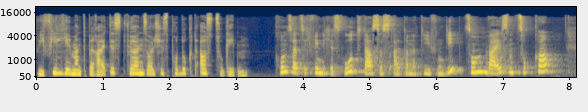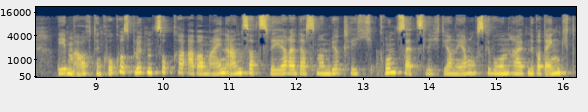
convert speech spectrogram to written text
wie viel jemand bereit ist, für ein solches Produkt auszugeben. Grundsätzlich finde ich es gut, dass es Alternativen gibt zum weißen Zucker, eben auch den Kokosblütenzucker. Aber mein Ansatz wäre, dass man wirklich grundsätzlich die Ernährungsgewohnheiten überdenkt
